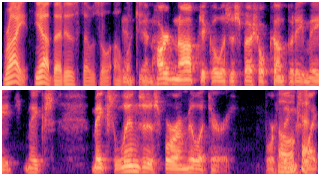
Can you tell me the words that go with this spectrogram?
Right. Yeah, that is that was a, a lucky. And, and Hardin Optical is a special company made makes makes lenses for our military for oh, things okay. like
